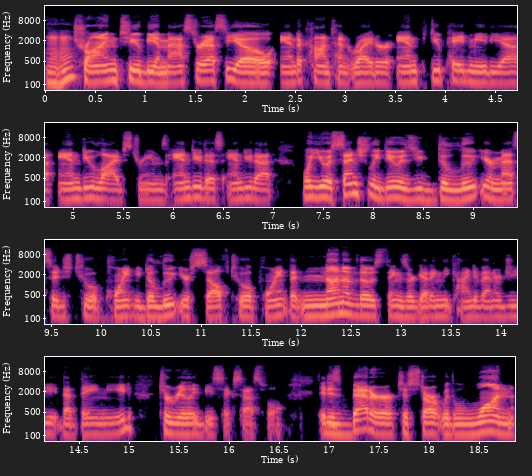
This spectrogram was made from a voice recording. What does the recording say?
Mm-hmm. Trying to be a master SEO and a content writer and do paid media and do live streams and do this and do that. What you essentially do is you dilute your message to a point, you dilute yourself to a point that none of those things are getting the kind of energy that they need to really be successful. It is better to start with one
